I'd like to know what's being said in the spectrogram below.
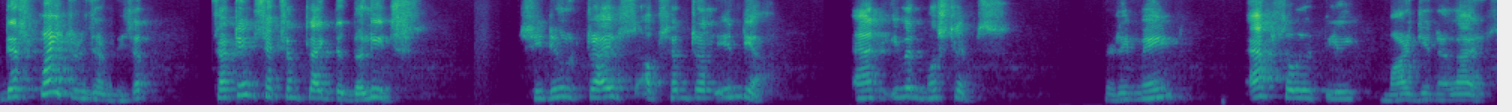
despite reservation, certain sections like the Dalits, scheduled tribes of central India, and even Muslims remained absolutely marginalized.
